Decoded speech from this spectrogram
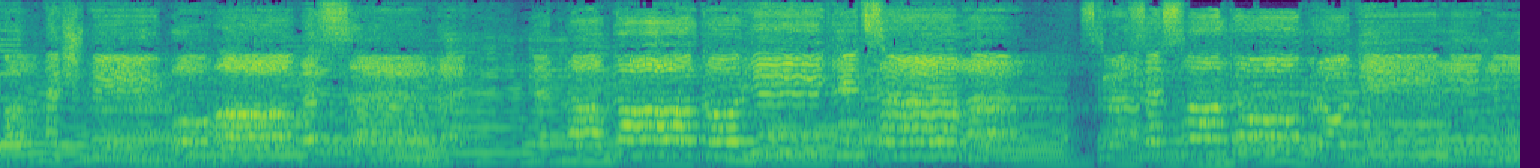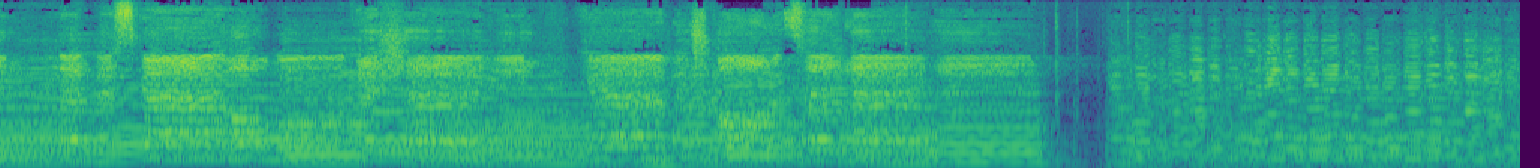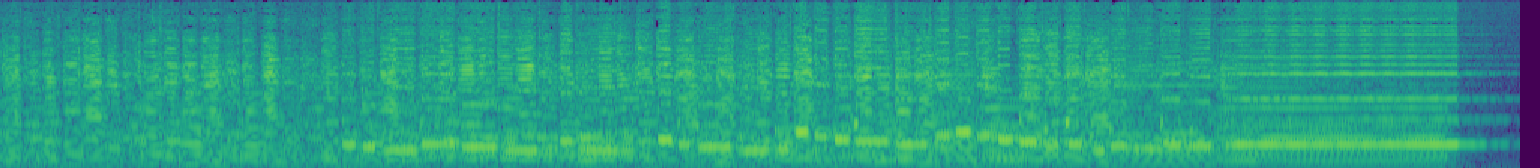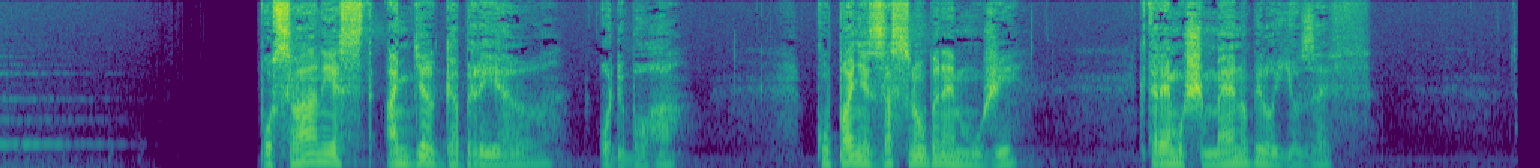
Chvalme Poslán jest anděl Gabriel od Boha ku paně zasnoubené muži, kterémuž jméno bylo Josef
